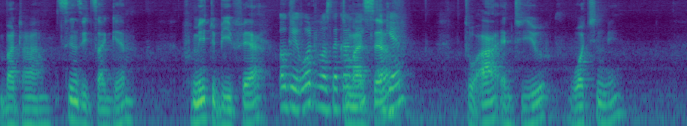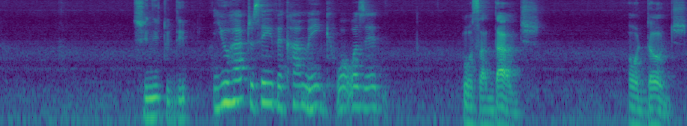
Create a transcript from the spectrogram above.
but um, since it's a game, for me to be fair Okay, what was the car like myself. again? to her and to you watching me, she need to dip You have to say the car make. What was it? was a Dodge or Dodge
